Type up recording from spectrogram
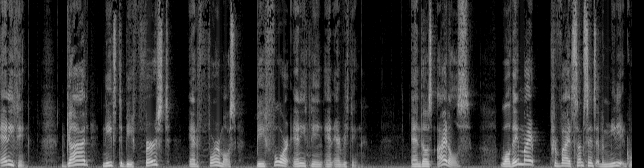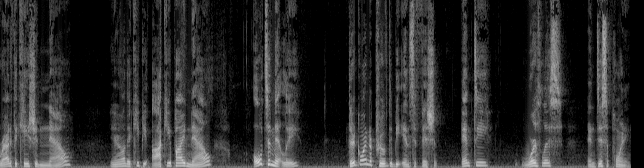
Anything. God needs to be first and foremost before anything and everything. And those idols, while they might provide some sense of immediate gratification now, you know, they keep you occupied now, ultimately, they're going to prove to be insufficient, empty, worthless, and disappointing.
